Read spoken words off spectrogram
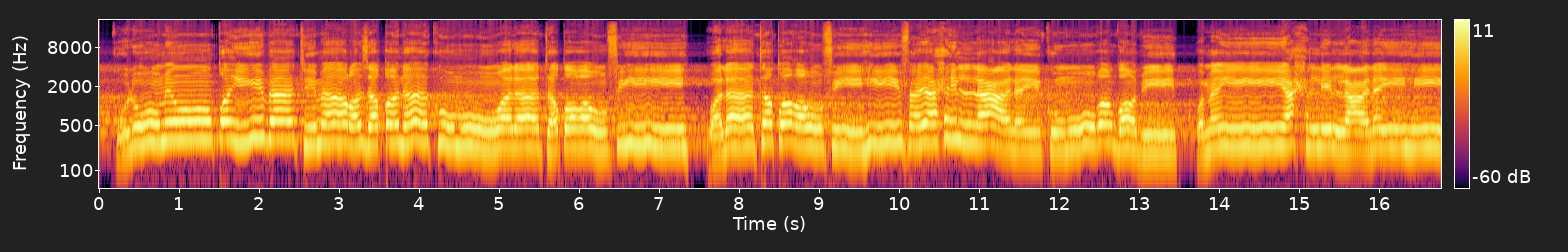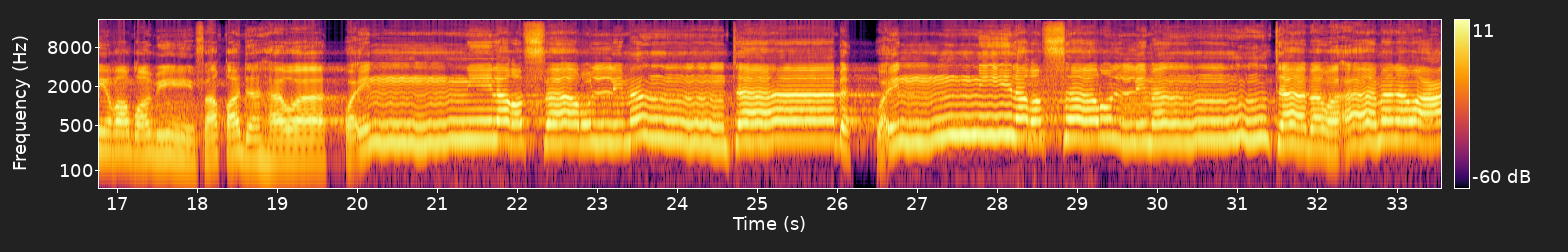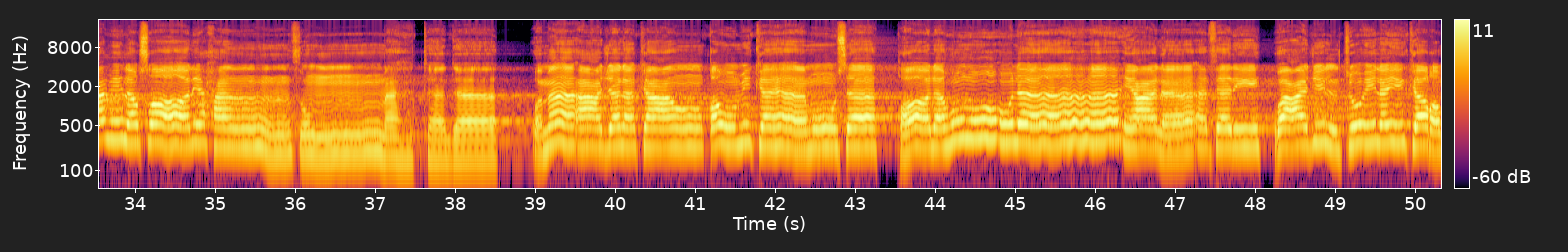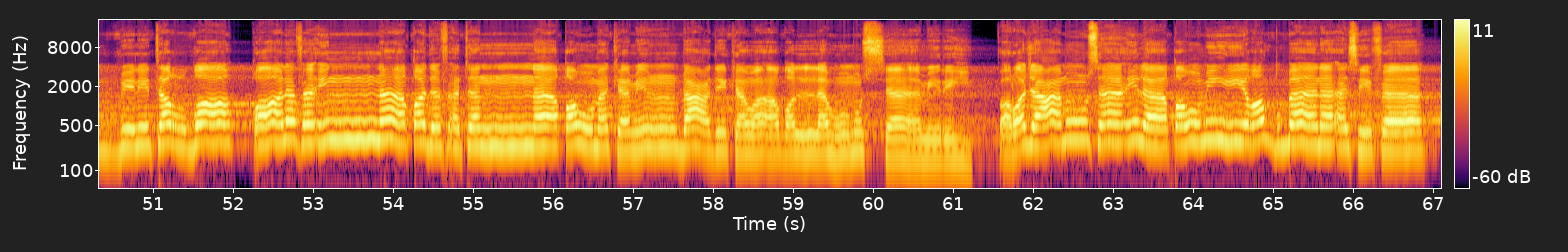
كلوا من طيبات ما رزقناكم ولا تطغوا فيه ولا تطغوا فيه فيحل عليكم غضبي ومن يحلل عليه غضبي فقد هوى. وإني لغفار لمن تاب. وإني لغفار لمن تاب وآمن وعمل صالحا ثم اهتدى وما اعجلك عن قومك يا موسى قال هم اولئك على اثري وعجلت اليك رب لترضى قال فانا قد فتنا قومك من بعدك واضلهم السامري فرجع موسى إلى قومه غضبان اسفا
